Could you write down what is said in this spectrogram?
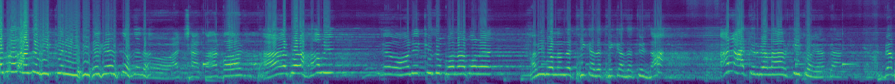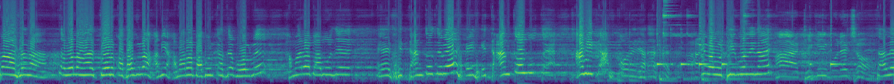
আপনার হাতে ভিক্ষা নিবে আচ্ছা তারপর? তারপর আমি অনেক কিছু বলার পরে আমি বললাম যে ঠিক আছে ঠিক আছে তুই যা। আর রাতের বেলা আর কি কয় একটা ব্যাপার আছে না? তা বললাম হ্যাঁ তোর কথাগুলো আমি আমারা বাবুর কাছে বলবে। আমারা বাবু যে সিদ্ধান্ত দেবে সেই সিদ্ধান্ত আমি কাজ করে কি বাবু ঠিক বলি না হ্যাঁ ঠিকই বলেছ। তাহলে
